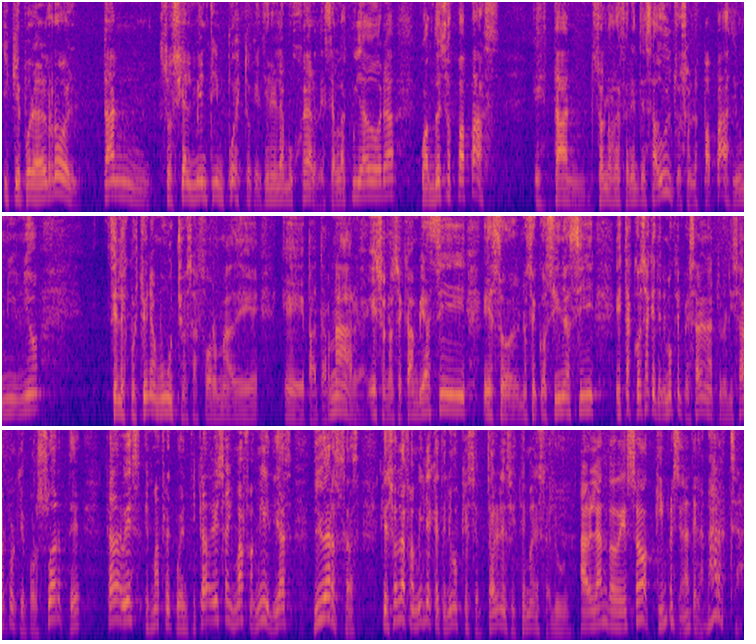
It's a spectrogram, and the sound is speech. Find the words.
y que por el rol tan socialmente impuesto que tiene la mujer de ser la cuidadora, cuando esos papás están, son los referentes adultos, son los papás de un niño, se les cuestiona mucho esa forma de eh, paternar. Eso no se cambia así, eso no se cocina así. Estas cosas que tenemos que empezar a naturalizar porque por suerte cada vez es más frecuente y cada vez hay más familias diversas, que son las familias que tenemos que aceptar en el sistema de salud. Hablando de eso, qué impresionante la marcha.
